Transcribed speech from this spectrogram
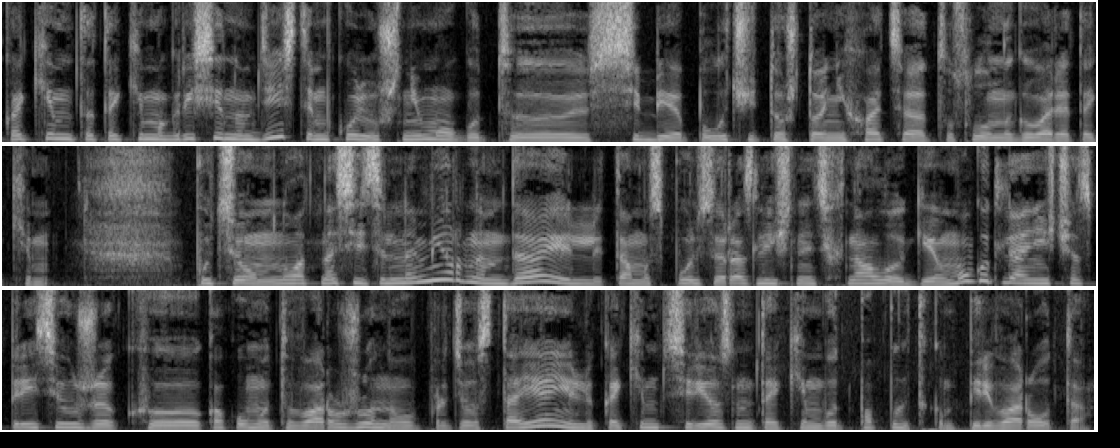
каким-то таким агрессивным действиям, коли уж не могут себе получить то, что они хотят, условно говоря, таким путем, ну, относительно мирным, да, или там используя различные технологии, могут ли они сейчас перейти уже к какому-то вооруженному противостоянию или каким-то серьезным таким вот попыткам переворота?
